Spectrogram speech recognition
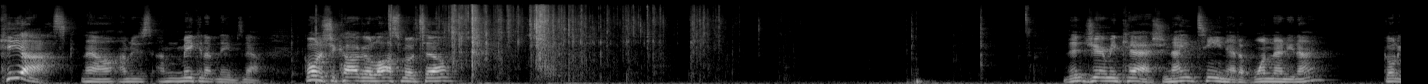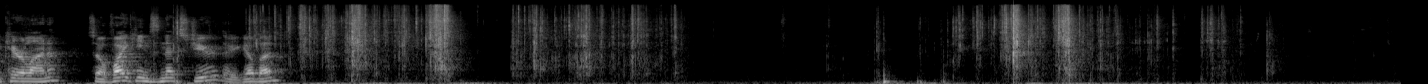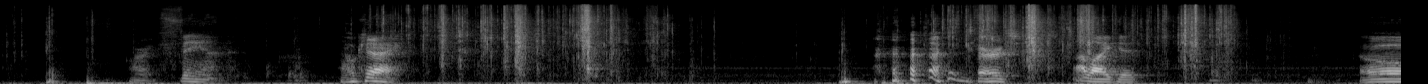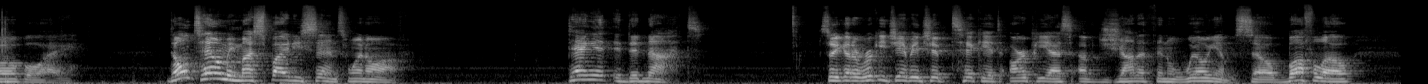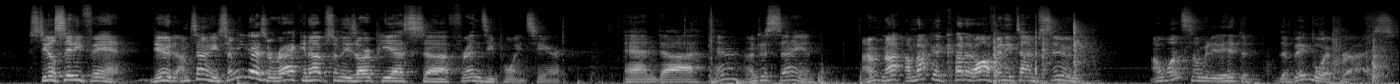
Kiosk. Now I'm just I'm making up names now. Going to Chicago Lost Motel. Then Jeremy Cash, 19 out of 199, going to Carolina. So Vikings next year. There you go, bud. All right, fan. Okay. Dirt. I like it. Oh boy. Don't tell me my spidey sense went off. Dang it, it did not. So you got a rookie championship ticket RPS of Jonathan Williams. So Buffalo, Steel City fan. Dude, I'm telling you, some of you guys are racking up some of these RPS uh, frenzy points here. And uh, yeah, I'm just saying. I'm not I'm not gonna cut it off anytime soon. I want somebody to hit the, the big boy prize.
